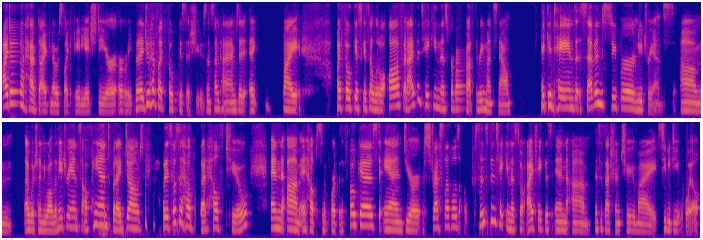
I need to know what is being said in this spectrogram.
I don't have diagnosed like ADHD or, or, but I do have like focus issues, and sometimes it, it my my focus gets a little off. And I've been taking this for about three months now. It contains seven super nutrients. Um, I wish I knew all the nutrients offhand, but I don't. but it's supposed to help gut health too, and um, it helps support the focus and your stress levels. Since been taking this, so I take this in um, in succession to my CBD oil.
